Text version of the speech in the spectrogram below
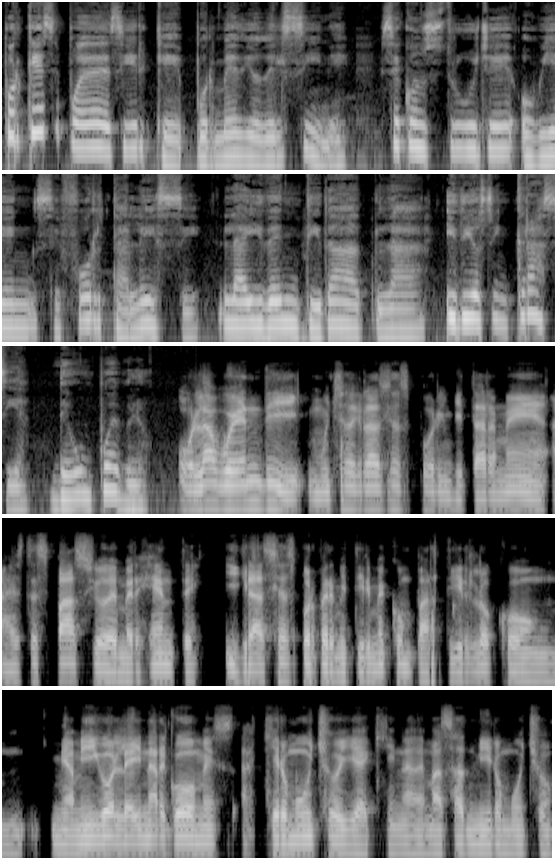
¿Por qué se puede decir que por medio del cine se construye o bien se fortalece la identidad, la idiosincrasia de un pueblo? Hola Wendy, muchas gracias por invitarme a este espacio de emergente y gracias por permitirme compartirlo con mi amigo Leinar Gómez, a quiero mucho y a quien además admiro mucho.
